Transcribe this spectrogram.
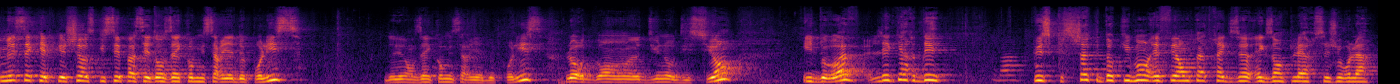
mais c'est quelque chose qui s'est passé dans un commissariat de police, dans un commissariat de police, lors d'un- d'une audition. Ils doivent les garder, puisque chaque document est fait en quatre ex- exemplaires ce jour-là.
